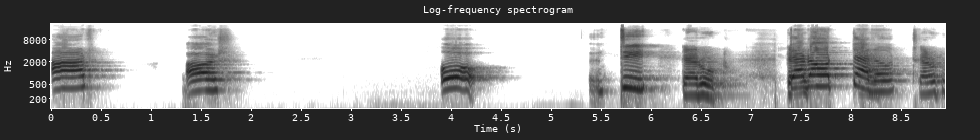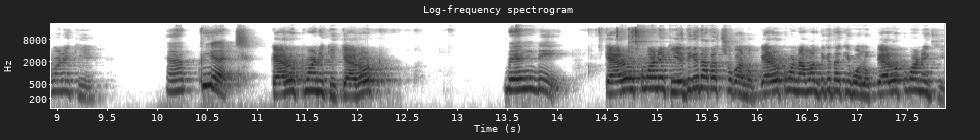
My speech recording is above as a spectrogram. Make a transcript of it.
R R O T carrot carrot carrot carrot মানে কি? পেঁয়াজ ক্যারট মানে কি? ক্যারট ভেন্ডি। ক্যারট মানে কি? এদিকে তাকাচ্ছ কেন? ক্যারট মানে আমার দিকে তাকি বলো। ক্যারট মানে কি?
